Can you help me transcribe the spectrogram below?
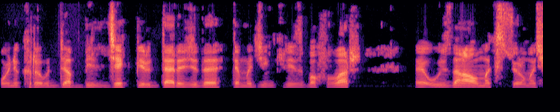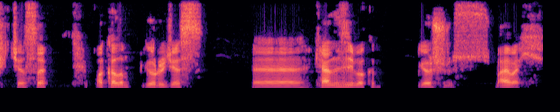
oyunu kırabilecek bir derecede damage increase buff'ı var. E, o yüzden almak istiyorum açıkçası. Bakalım göreceğiz. E, kendinize iyi bakın. Görüşürüz. Bay bay.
